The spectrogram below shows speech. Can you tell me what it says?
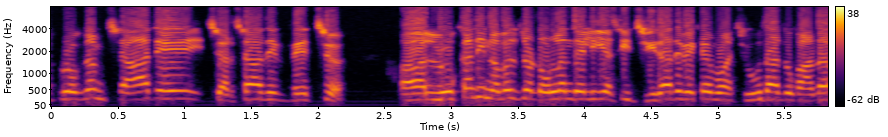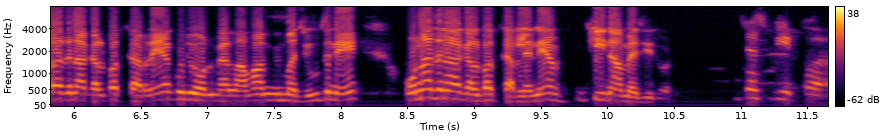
ਪ੍ਰੋਗਰਾਮ ਚਾਹ ਦੇ ਚਰਚਾ ਦੇ ਵਿੱਚ ਲੋਕਾਂ ਦੀ ਨਬਜ਼ ਟਟੋਲਣ ਦੇ ਲਈ ਅਸੀਂ ਜੀਰਾ ਦੇ ਵਿਖੇ ਮੌਜੂਦ ਆ ਦੁਕਾਨਦਾਰਾਂ ਦੇ ਨਾਲ ਗੱਲਬਾਤ ਕਰ ਰਹੇ ਹਾਂ। ਕੁਝ ਹੋਰ ਮਹਿਲਾਵਾਂ ਵੀ ਮੌਜੂਦ ਨੇ ਉਹਨਾਂ ਦੇ ਨਾਲ ਗੱਲਬਾਤ ਕਰ ਲੈਂਦੇ ਹਾਂ। ਕੀ ਨਾਮ ਹੈ ਜੀ ਤੁਹਾਡਾ? ਜਸਬੀਰ ਕੌਰ।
